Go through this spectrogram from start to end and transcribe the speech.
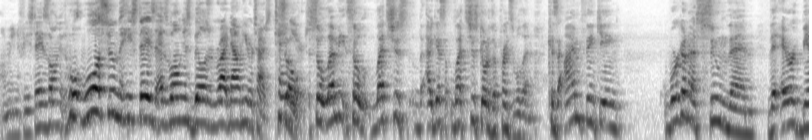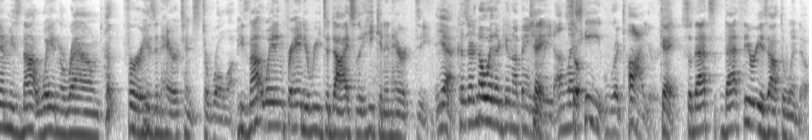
I mean, if he stays as long as we'll, we'll assume that he stays as long as Bill is right now, and he retires ten so, years. So let me. So let's just. I guess let's just go to the principle then, because I'm thinking we're gonna assume then that Eric Bieniemy's not waiting around for his inheritance to roll up. He's not waiting for Andy Reid to die so that he can inherit the team. yeah, because there's no way they're giving up Andy Reid unless so- he retires. Okay, so that's that theory is out the window.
